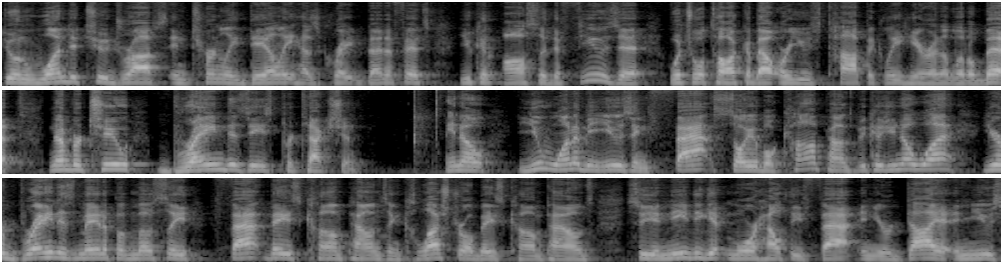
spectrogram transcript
doing one to two drops internally daily has great benefits. You can also diffuse it, which we'll talk about or use topically here in a little bit. Number two, brain disease protection you know, you want to be using fat soluble compounds because you know what? Your brain is made up of mostly fat-based compounds and cholesterol-based compounds. So you need to get more healthy fat in your diet and use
